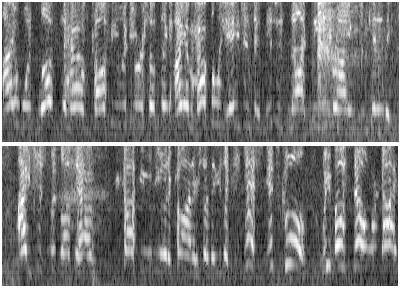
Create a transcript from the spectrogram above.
I would love to have coffee with you or something. I am happily agented. This is not me trying to get anything. I just would love to have coffee with you at a con or something. He's like, yes, it's cool. We both know we're not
